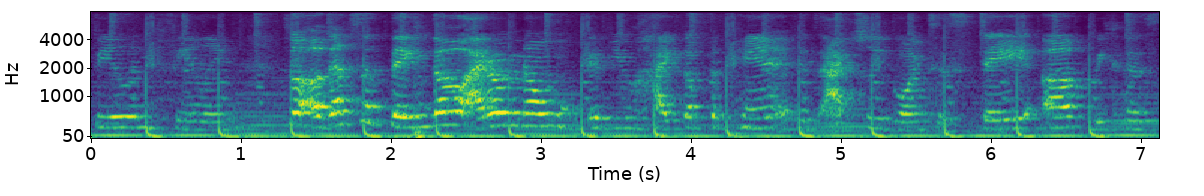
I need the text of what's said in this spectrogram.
Feeling, feeling. So uh, that's the thing though, I don't know if you hike up the pant, if it's actually going to stay up because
